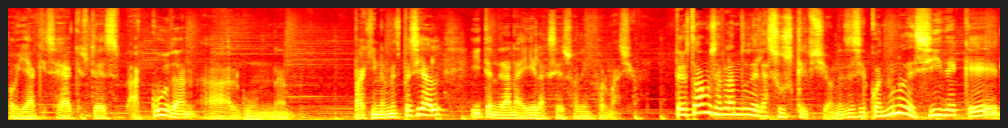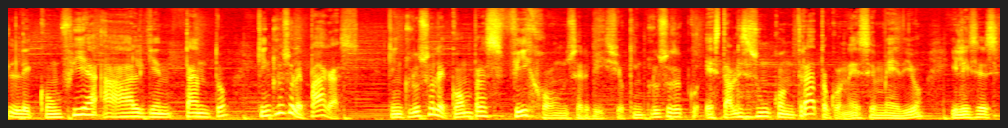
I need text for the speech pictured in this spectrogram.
o ya que sea que ustedes acudan a alguna página en especial y tendrán ahí el acceso a la información. Pero estábamos hablando de la suscripción, es decir, cuando uno decide que le confía a alguien tanto que incluso le pagas, que incluso le compras fijo un servicio, que incluso estableces un contrato con ese medio y le dices,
